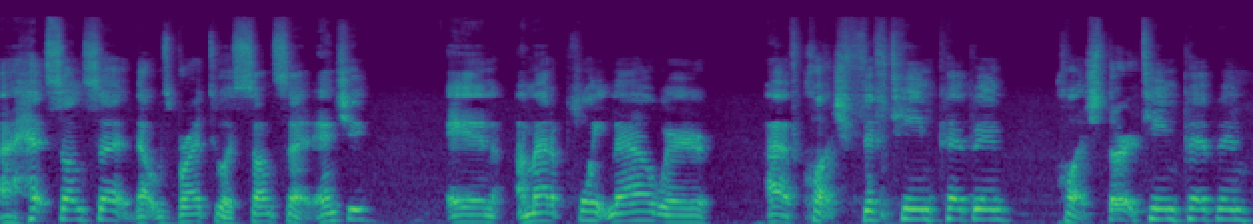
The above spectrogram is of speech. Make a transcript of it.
a het sunset that was bred to a sunset Enchi. And I'm at a point now where I have clutch 15 pippin, clutch 13 pippin,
